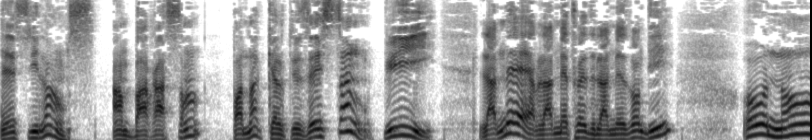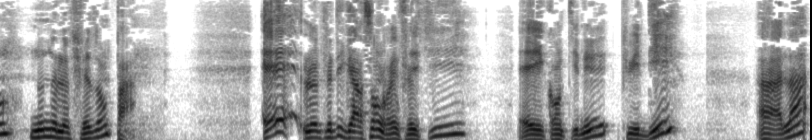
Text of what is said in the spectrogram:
un silence embarrassant pendant quelques instants. Puis, la mère, la maîtresse de la maison dit, Oh non, nous ne le faisons pas. Et le petit garçon réfléchit et il continue, puis dit, Ah là,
